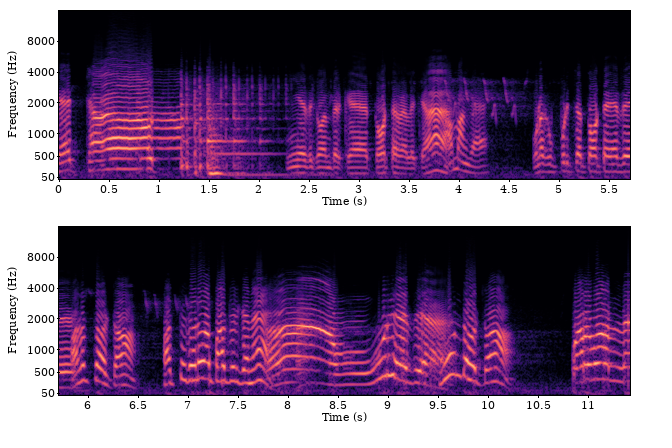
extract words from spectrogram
out! நீ எதுக்கு வந்திருக்க? தோட்ட வேலைக்கா? ஆமாங்க. உனக்கு பிடிச்ச தோட்டம் எது? பணத்தோட்டம் பத்து தடவை பார்த்திருக்கேனே. ஊர் எது? பூந்தோட்டம். பரவாயில்ல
